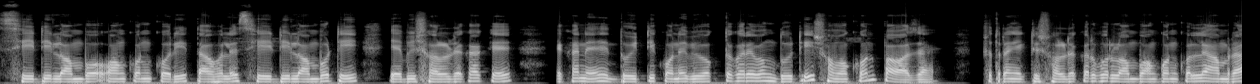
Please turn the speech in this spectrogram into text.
সিডি লম্ব অঙ্কন করি, তাহলে সিডি লম্বটি এবি সরলরেখাকে এখানে দুইটি কোণে বিভক্ত করে এবং দুইটি সমকোণ পাওয়া যায়। সুতরাং একটি সরলরেখার উপর লম্ব অঙ্কন করলে আমরা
